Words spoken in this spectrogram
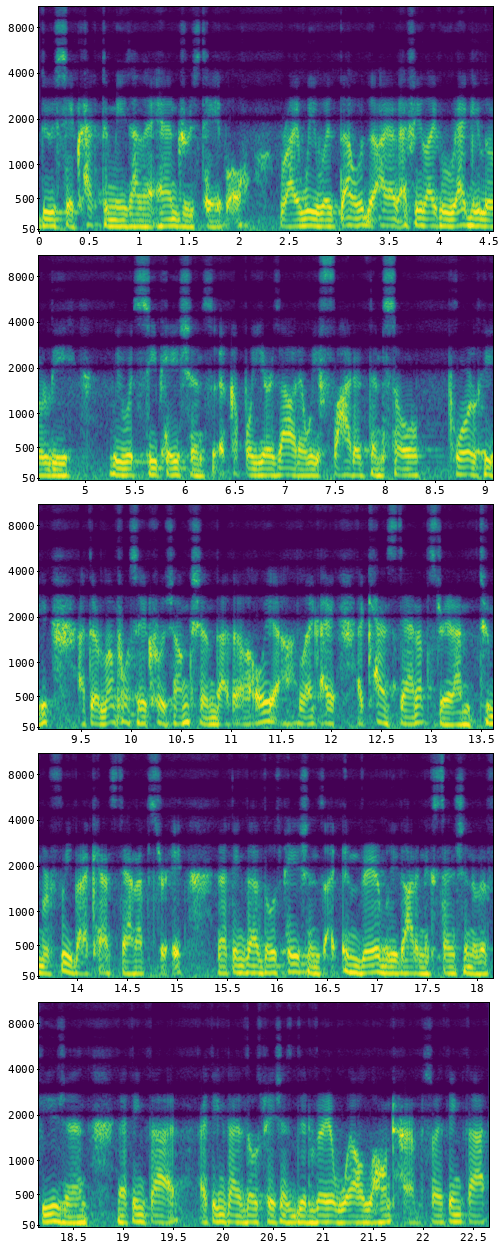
do sacrectomies on the Andrews table, right? We would, I, would, I, feel like regularly we would see patients a couple years out and we flattered them so poorly at their lumbosacral junction that, uh, oh yeah, like I, I can't stand up straight. I'm tumor free, but I can't stand up straight. And I think that those patients invariably got an extension of a fusion. And I think that, I think that those patients did very well long term. So I think that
